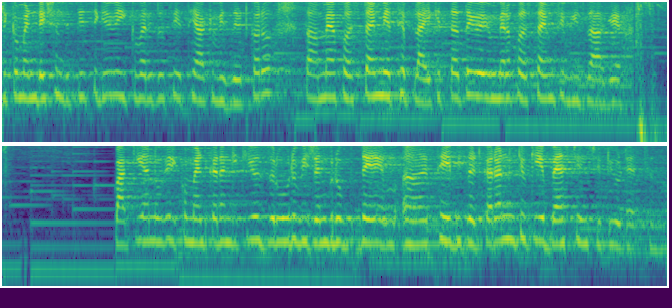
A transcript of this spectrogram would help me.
ਰਿਕਮੈਂਡੇਸ਼ਨ ਦਿੱਤੀ ਸੀਗੀ ਵੀ ਇੱਕ ਵਾਰੀ ਤੁਸੀਂ ਇੱਥੇ ਆ ਕੇ ਵਿਜ਼ਿਟ ਕਰੋ। ਤਾਂ ਮੈਂ ਫਸਟ ਟਾਈਮ ਇੱਥੇ ਅਪਲਾਈ ਕੀਤਾ ਤੇ ਮੇਰਾ ਫਸਟ ਟਾਈਮ 'ਚ ਵੀਜ਼ਾ ਆ ਗਿਆ। ਬਾਕੀਆਂ ਨੂੰ ਵੀ ਰਿਕਮੈਂਡ ਕਰਾਂਗੀ ਕਿ ਉਹ ਜ਼ਰੂਰ ਵਿਜ਼ਨ ਗਰੁੱਪ ਦੇ ਇੱਥੇ ਵਿਜ਼ਿਟ ਕਰਨ ਕਿਉਂਕਿ ਇਹ ਬੈਸਟ ਇੰਸਟੀਚਿਊਟ ਹੈ ਇੱਥੇ ਦਾ।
